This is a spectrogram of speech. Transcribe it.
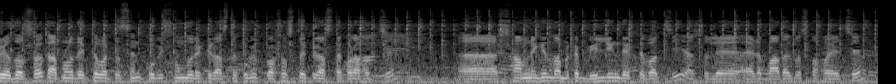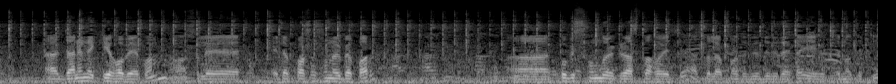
প্রিয় দর্শক, আপনারা দেখতে পারতেছেন খুবই সুন্দর একটি রাস্তা, খুবই প্রশস্ত একটি রাস্তা করা হচ্ছে। সামনে কিন্তু আমরা একটা বিল্ডিং দেখতে পাচ্ছি। আসলে এটা বাধাগ্রস্ত হয়েছে। জানি না কি হবে এখন। আসলে এটা প্রশাসনের ব্যাপার। খুবই সুন্দর একটি রাস্তা হয়েছে। আসলে আপনাদের যদি দেখায় এই হচ্ছে নদীটি।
